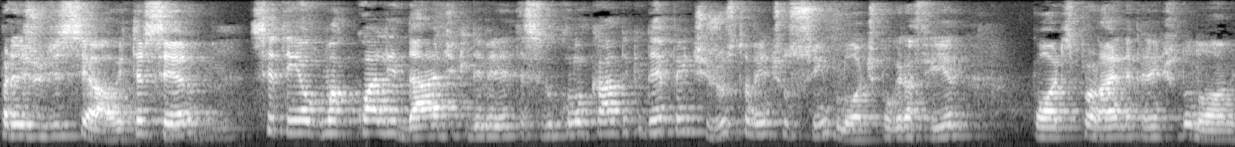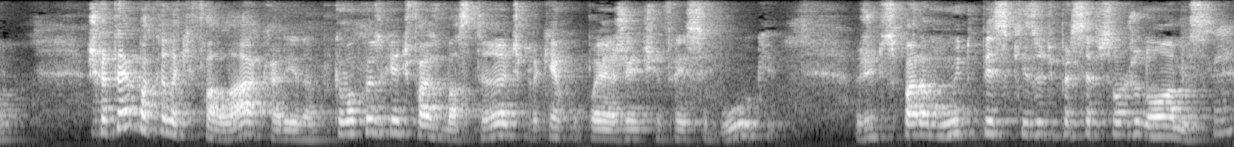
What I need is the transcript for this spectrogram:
prejudicial. E terceiro, se tem alguma qualidade que deveria ter sido colocada e que de repente justamente o símbolo ou a tipografia pode explorar independente do nome. Acho que até é bacana aqui falar, Karina, porque é uma coisa que a gente faz bastante, para quem acompanha a gente em Facebook, a gente dispara muito pesquisa de percepção de nomes. Sim.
